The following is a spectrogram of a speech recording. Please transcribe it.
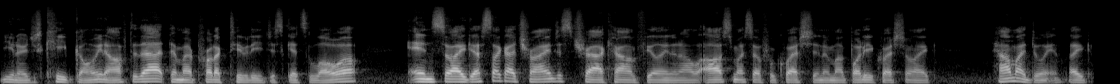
you know, just keep going after that, then my productivity just gets lower. And so I guess like I try and just track how I'm feeling and I'll ask myself a question and my body a question like, how am I doing? Like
